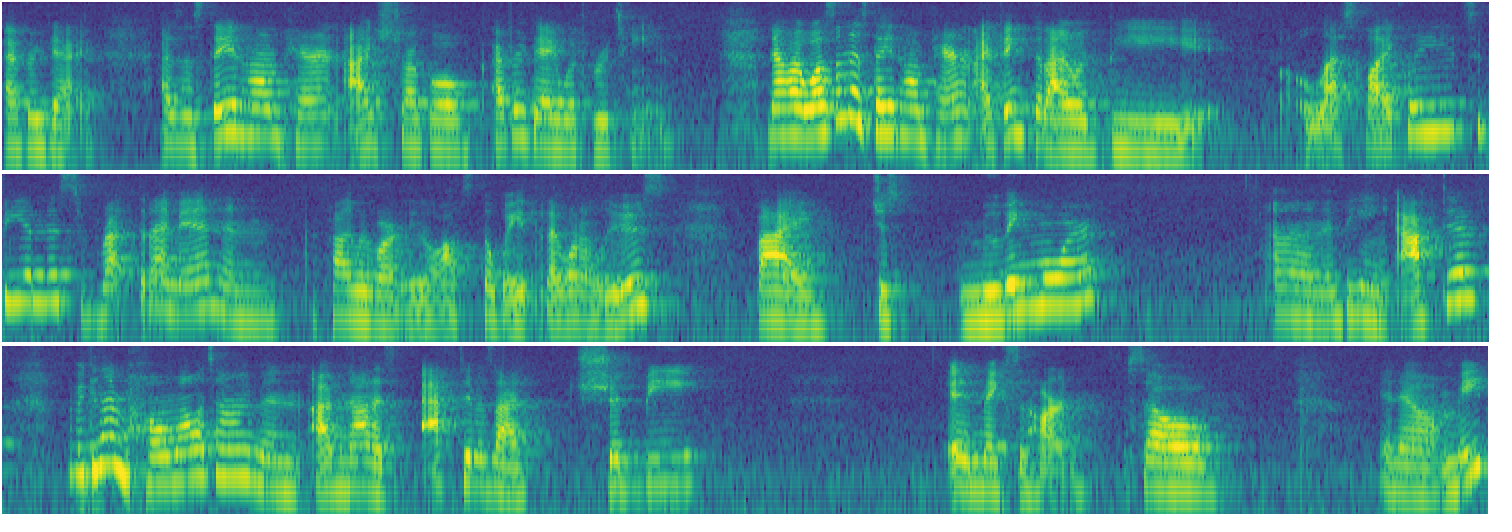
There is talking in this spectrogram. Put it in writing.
every day. As a stay at home parent, I struggle every day with routine. Now, if I wasn't a stay at home parent, I think that I would be less likely to be in this rut that I'm in, and I probably would have already lost the weight that I want to lose by just moving more um, and being active. But because I'm home all the time and I'm not as active as I should be, it makes it hard. So, you know, maybe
